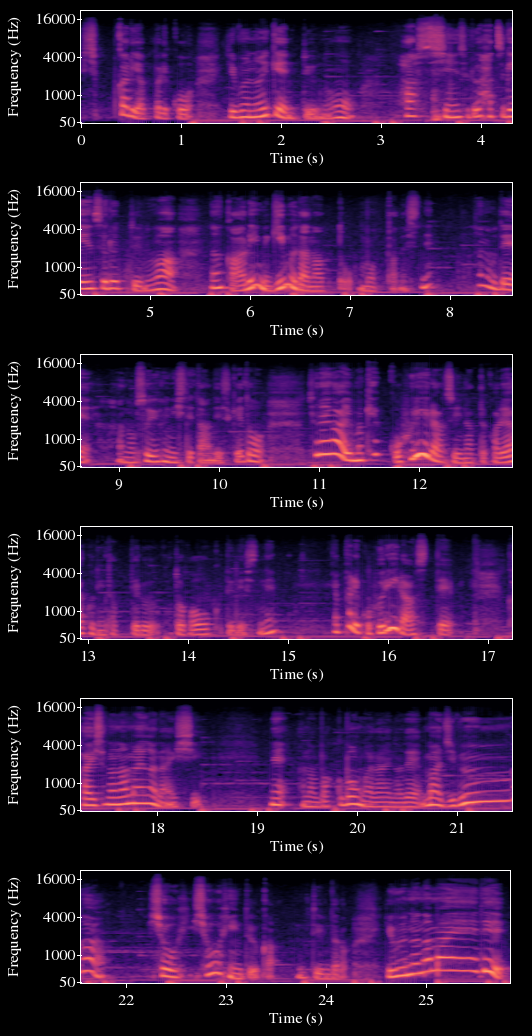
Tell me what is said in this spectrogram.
しっかりやっぱりこう自分の意見っていうのを発信する発言するっていうのはなんかある意味義務だなと思ったんですね。なのであのそういうふうにしてたんですけどそれが今結構フリーランスになってから役に立ってることが多くてですねやっぱりこうフリーランスって会社の名前がないし、ね、あのバックボーンがないのでまあ自分が商品商品というか何て言うんだろう自分の名前で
